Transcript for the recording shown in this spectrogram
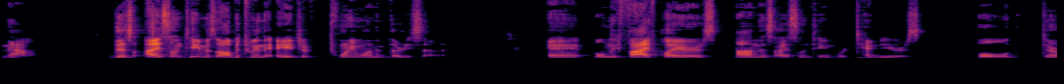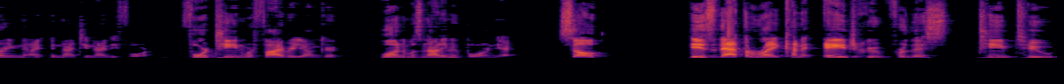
Now, this Iceland team is all between the age of 21 and 37. And only five players on this Iceland team were 10 years old during in 1994. 14 were five or younger. One was not even born yet. So, is that the right kind of age group for this team to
